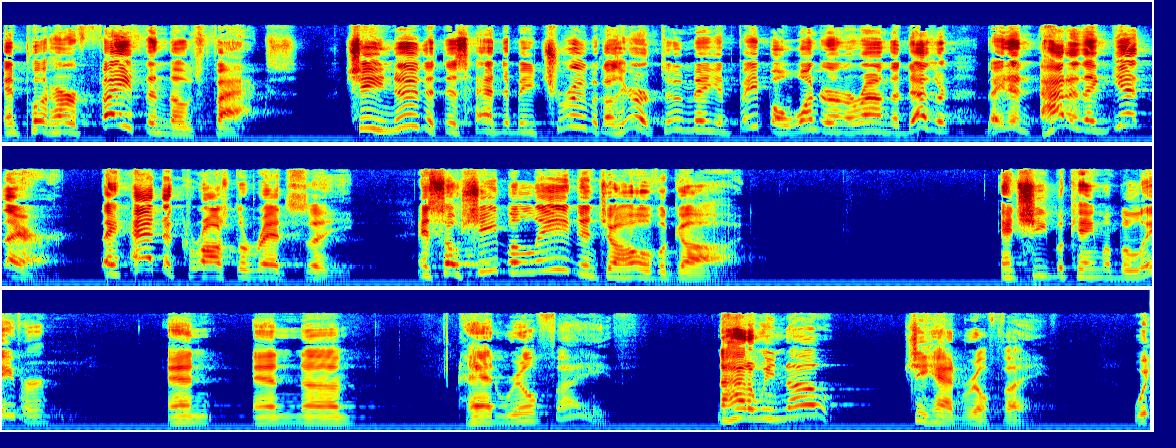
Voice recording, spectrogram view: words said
and put her faith in those facts. She knew that this had to be true because here are two million people wandering around the desert. They didn't, how did they get there? They had to cross the Red Sea. And so she believed in Jehovah God. And she became a believer and, and uh, had real faith. Now, how do we know she had real faith? We,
